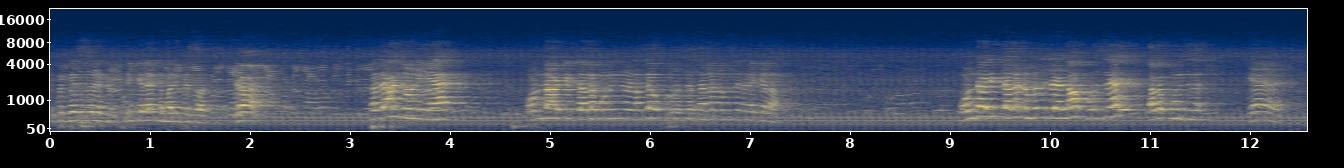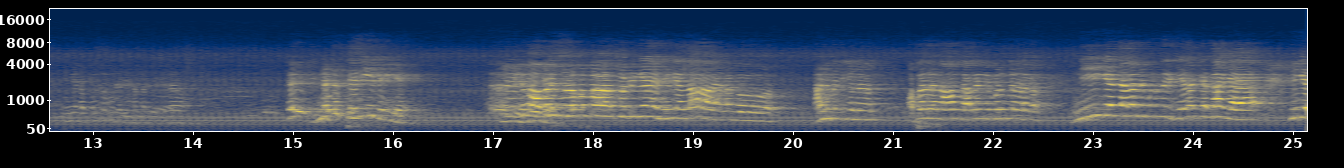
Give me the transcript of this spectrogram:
இப்ப பேசுறது எனக்கு பிடிக்கல இந்த மாதிரி பேசுவாங்க ஏன்? இப்பதான் சொன்னீங்க பொண்டாட்டி தலை குனிஞ்சு நடந்தா புருஷன் தலை நிமிர்ந்து நினைக்கலாம் நிமிர்ந்துட்டா புருஷன் தலை குனிஞ்சு ஏன்? நீங்க என்ன புருஷன் என்னன்னு தெரியலையே. சுலபமா சொல்றீங்க. நீங்க எல்லாம் எனக்கு அனுமதிக்கணும். அப்பதான் நான் தலை நிமிர்ந்து நடக்கணும். நீங்க தலை நிமிர்ந்து எனக்கு என்னங்க? நீங்க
